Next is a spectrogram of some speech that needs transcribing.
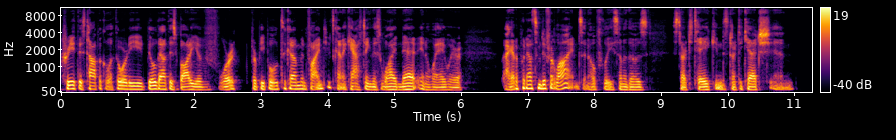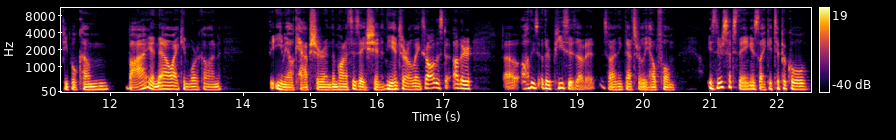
create this topical authority, build out this body of work for people to come and find you. It's kind of casting this wide net in a way where I got to put out some different lines and hopefully some of those start to take and start to catch and people come by. And now I can work on the email capture and the monetization and the internal links, all this other, uh, all these other pieces of it. So I think that's really helpful. Is there such thing as like a typical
